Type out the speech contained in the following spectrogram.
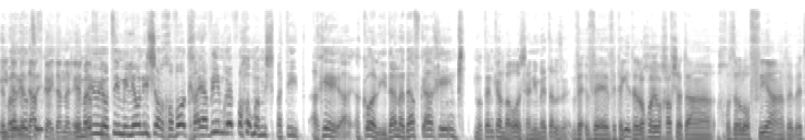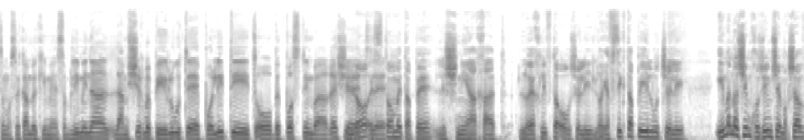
עידן הדווקא, עידן עליות הם היו דווקא. יוצאים מיליון איש לרחובות, חייבים רפורמה משפטית. אחי, הכל, עידן הדווקא, אחי, נותן כאן בראש, אני מת על זה. ותגיד אתה לא חושב עכשיו שאתה חוזר להופיע ובעצם עושה קאמבק עם אה, סבלימינל להמשיך בפעילות אה, פוליטית או בפוסטים ברשת. לא אסתום את הפה לשנייה אחת, לא יחליף את האור שלי, לא יפסיק את הפעילות שלי. אם אנשים חושבים שהם עכשיו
